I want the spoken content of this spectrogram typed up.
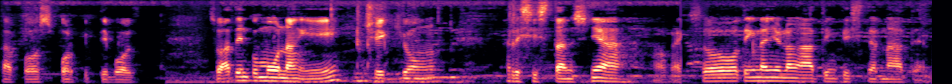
tapos 450 volt. So, atin po munang i-check yung resistance niya. Okay. So, tingnan nyo ng ating tester natin.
